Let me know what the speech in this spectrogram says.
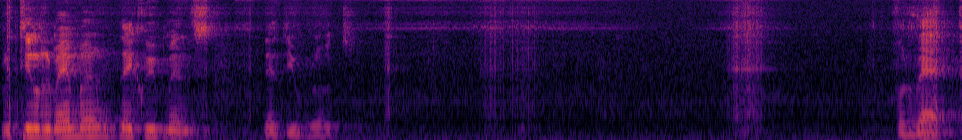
we still remember the equipments that you brought. For that,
